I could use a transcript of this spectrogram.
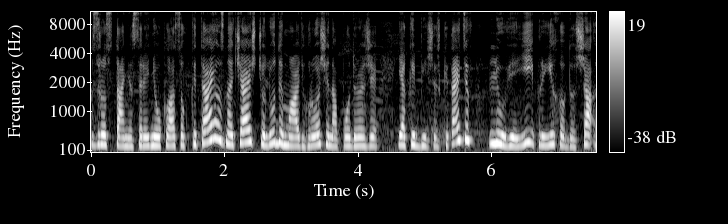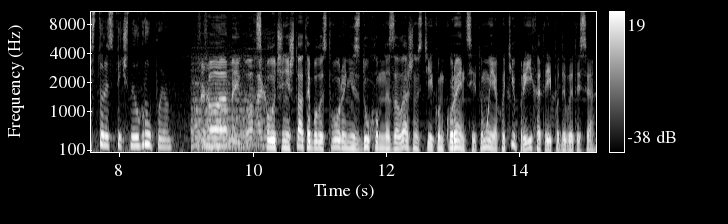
Зростання середнього класу в Китаї означає, що люди мають гроші на подорожі. Як і більшість китайців, Лю Вєї приїхав до США з туристичною групою. Сполучені Штати були створені з духом незалежності і конкуренції, тому я хотів приїхати і подивитися.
